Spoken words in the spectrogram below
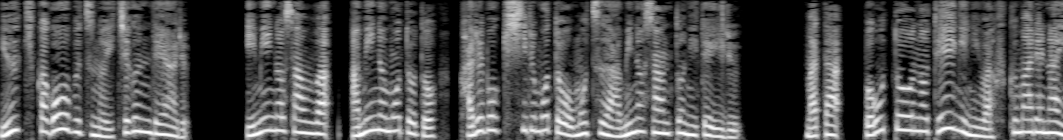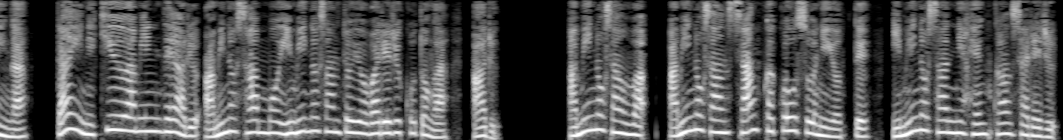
有機化合物の一群である。イミノ酸はアミノ元とカルボキシル元を持つアミノ酸と似ている。また、冒頭の定義には含まれないが、第2級アミンであるアミノ酸もイミノ酸と呼ばれることがある。アミノ酸はアミノ酸酸化酵素によってイミノ酸に変換される。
